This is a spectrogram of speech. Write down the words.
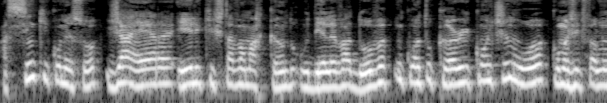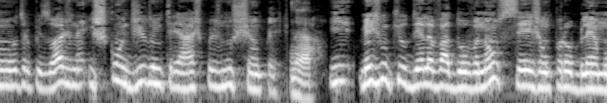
assim que começou, já era ele que estava marcando o Delevadova, enquanto o Curry continuou, como a gente falou no outro episódio, né, escondido entre aspas no Champer. É. E mesmo que o Delevadova não seja um problema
